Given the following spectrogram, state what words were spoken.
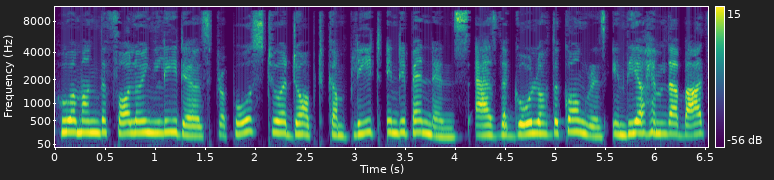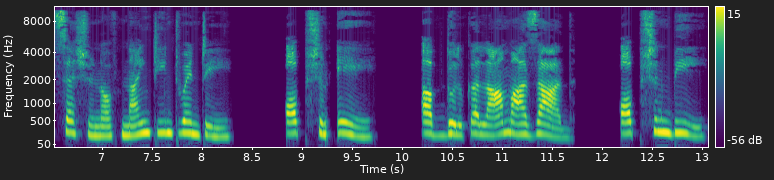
Who among the following leaders proposed to adopt complete independence as the goal of the Congress in the Ahmedabad session of 1920? Option A. Abdul Kalam Azad. Option B.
